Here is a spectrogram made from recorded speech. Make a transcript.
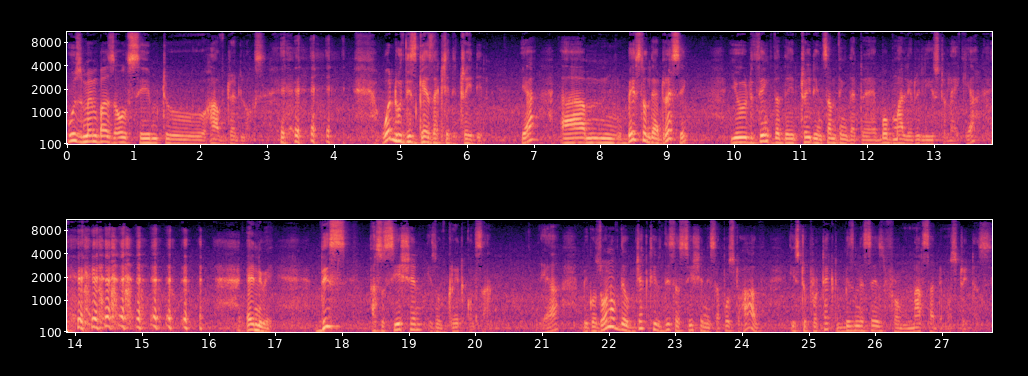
whose members all seem to have dreadlocks. what do these guys actually trade in? Yeah, um, based on their dressing, you would think that they trade in something that uh, Bob Marley really used to like, yeah? anyway, this association is of great concern, yeah? Because one of the objectives this association is supposed to have is to protect businesses from NASA demonstrators.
